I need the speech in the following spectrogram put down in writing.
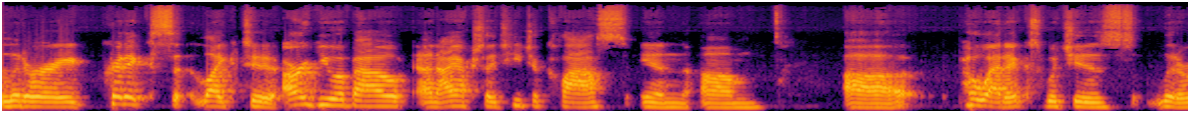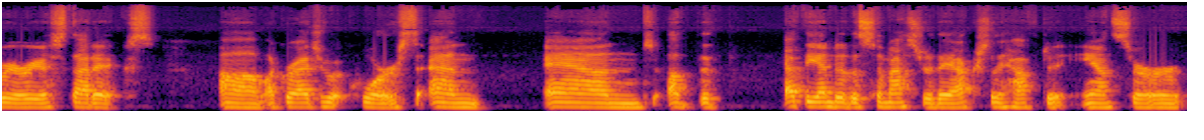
literary critics like to argue about. And I actually teach a class in um, uh, poetics, which is literary aesthetics, um, a graduate course, and and at the at the end of the semester they actually have to answer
